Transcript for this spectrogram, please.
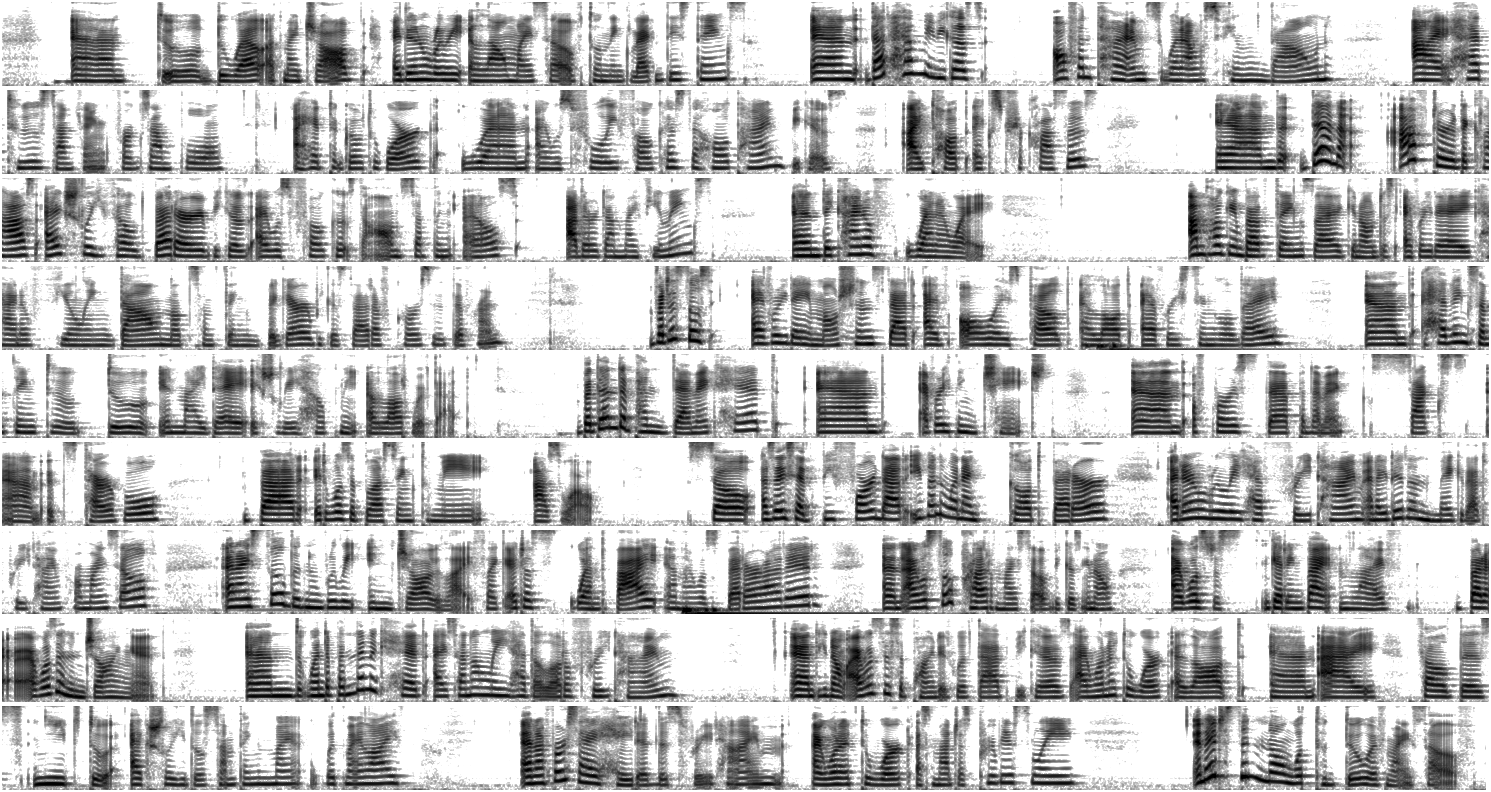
and to do well at my job, I didn't really allow myself to neglect these things. And that helped me because oftentimes when I was feeling down, I had to do something. For example, I had to go to work when I was fully focused the whole time because I taught extra classes. And then after the class, I actually felt better because I was focused on something else other than my feelings, and they kind of went away. I'm talking about things like, you know, just everyday kind of feeling down, not something bigger, because that, of course, is different. But it's those everyday emotions that I've always felt a lot every single day. And having something to do in my day actually helped me a lot with that. But then the pandemic hit, and everything changed. And of course, the pandemic sucks and it's terrible, but it was a blessing to me as well. So, as I said before that, even when I got better, I didn't really have free time and I didn't make that free time for myself. And I still didn't really enjoy life. Like, I just went by and I was better at it. And I was still proud of myself because, you know, I was just getting by in life, but I wasn't enjoying it. And when the pandemic hit, I suddenly had a lot of free time. And, you know, I was disappointed with that because I wanted to work a lot and I felt this need to actually do something in my, with my life. And at first, I hated this free time. I wanted to work as much as previously. And I just didn't know what to do with myself.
